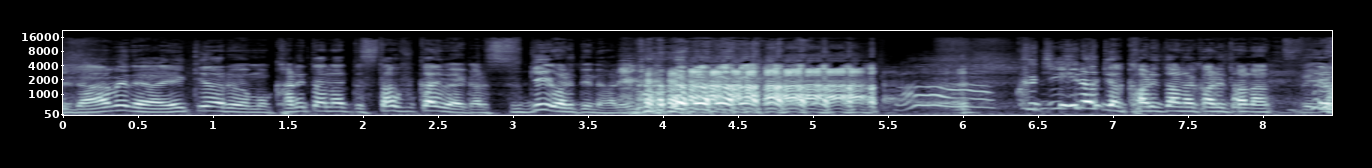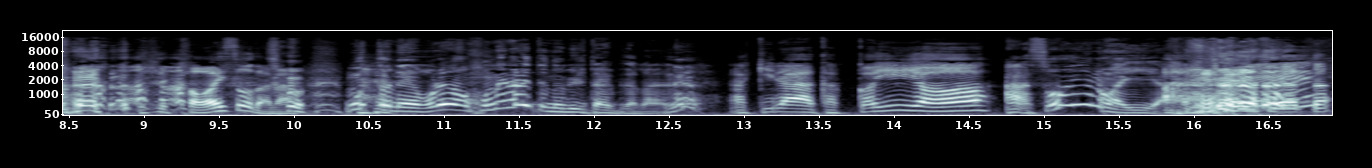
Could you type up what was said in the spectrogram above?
ダメだよ、AQR はもう枯れたなってスタッフ界隈からすっげえ言われてんだから、今。口開きゃ枯れたな、枯れたな、つって言われる。かわいそうだな。もっとね、俺は褒められて伸びるタイプだからね。アキラかっこいいよ。あ、そういうのはいいや。違った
